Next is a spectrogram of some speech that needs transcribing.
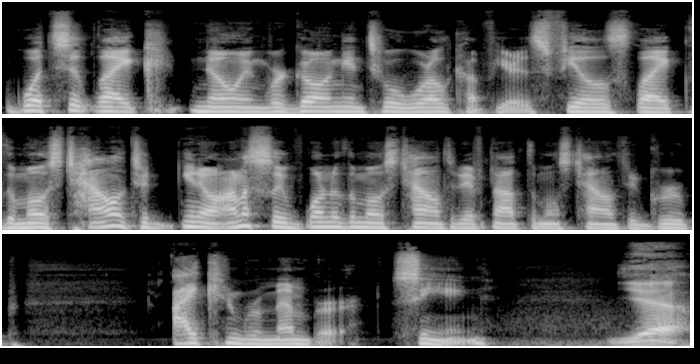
What's it like knowing we're going into a World Cup year? This feels like the most talented, you know, honestly, one of the most talented, if not the most talented group I can remember seeing yeah,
